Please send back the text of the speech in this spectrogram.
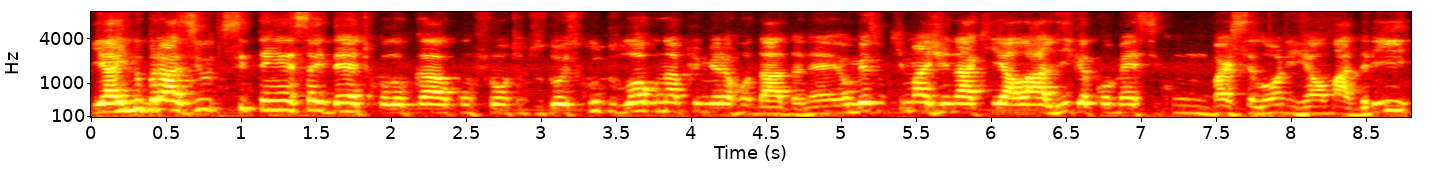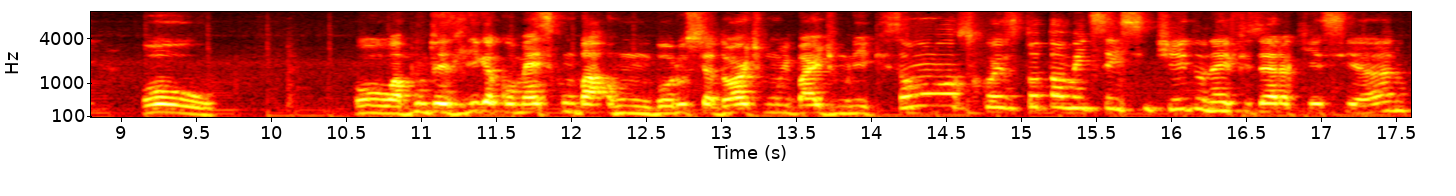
E aí no Brasil se tem essa ideia de colocar o confronto dos dois clubes logo na primeira rodada, né? Eu mesmo que imaginar que a La Liga comece com Barcelona e Real Madrid, ou ou a Bundesliga comece com um Borussia Dortmund e Bayern de Munique. São umas coisas totalmente sem sentido, né? E fizeram aqui esse ano.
